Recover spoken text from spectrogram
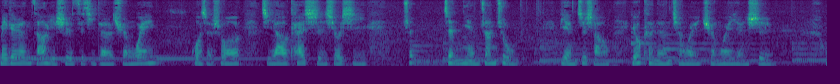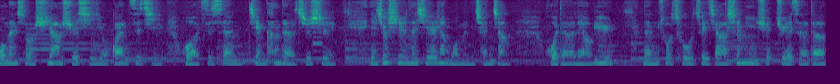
每个人早已是自己的权威，或者说，只要开始修习正正念专注，便至少有可能成为权威人士。我们所需要学习有关自己或自身健康的知识，也就是那些让我们成长、获得疗愈、能做出最佳生命选抉择的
